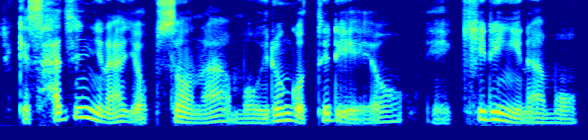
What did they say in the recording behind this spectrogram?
이렇게 사진이나 엽서나 뭐 이런 것들이에요. 예, 키링이나 뭐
